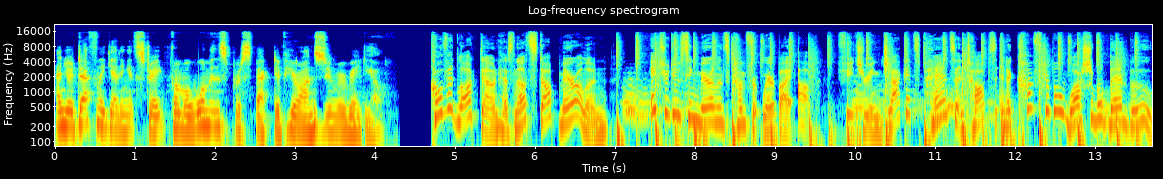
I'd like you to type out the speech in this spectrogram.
and you're definitely getting it straight from a woman's perspective here on Zoomer Radio. COVID lockdown has not stopped Marilyn. Introducing Marilyn's Comfort Wear by Up featuring jackets, pants, and tops in a comfortable washable bamboo.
